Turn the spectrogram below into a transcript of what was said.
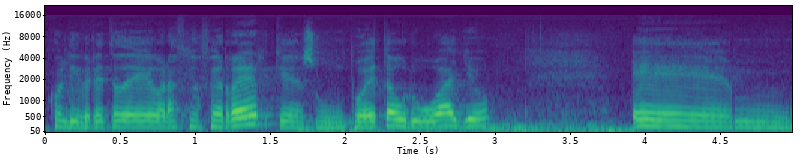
con libreto de Horacio Ferrer, que es un poeta uruguayo eh,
